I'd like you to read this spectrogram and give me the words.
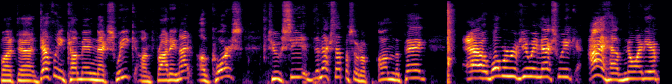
But uh, definitely come in next week on Friday night, of course, to see the next episode of On the Peg. Uh, what we're reviewing next week, I have no idea.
